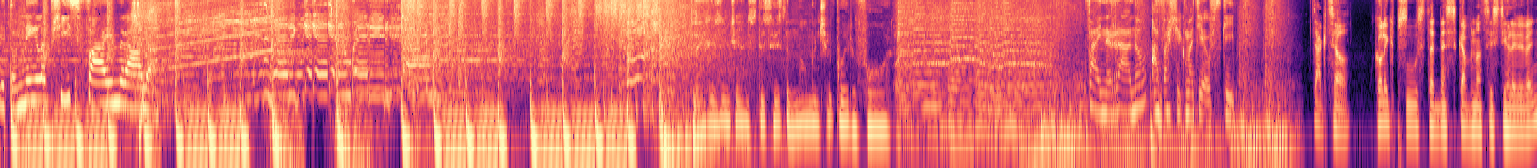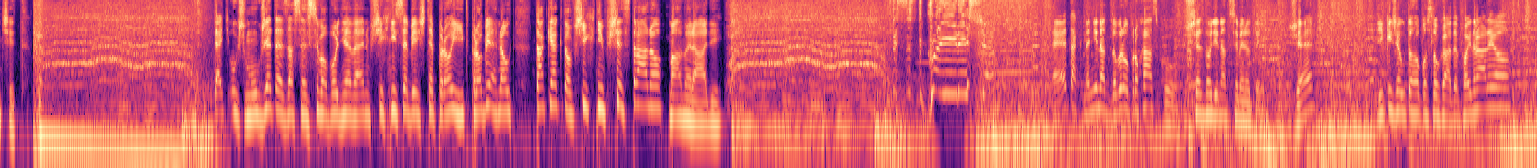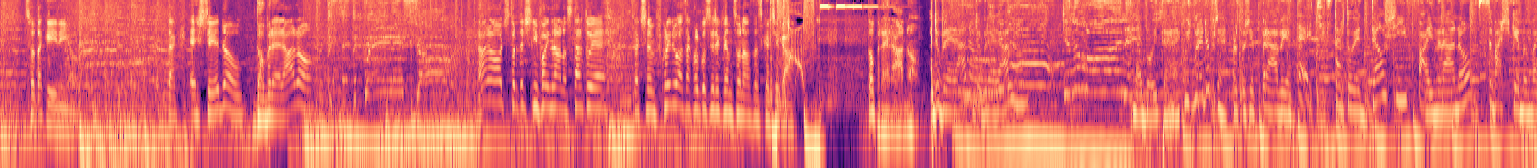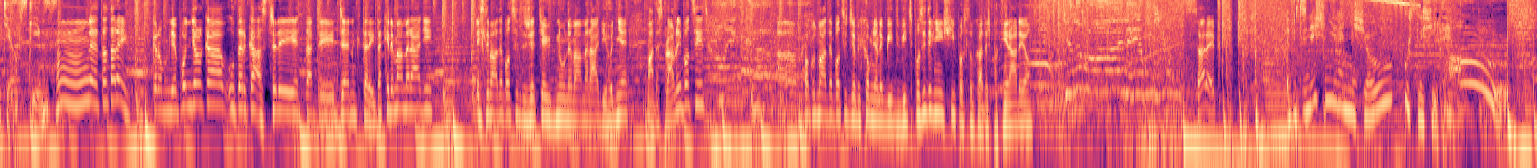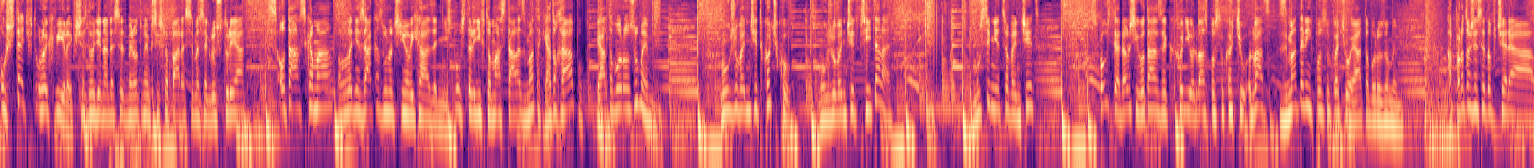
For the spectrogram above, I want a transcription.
je to nejlepší z Fajn rána. Ladies and gents, this is the moment you've waited for. Fajn ráno a Vašek Matějovský. Tak co? Kolik psů jste dneska v noci stihli vyvenčit? Teď už můžete zase svobodně ven, všichni se běžte projít, proběhnout, tak jak to všichni v 6 ráno máme rádi. Ne, tak není na dobrou procházku. 6 hodin a 3 minuty. Že? Díky, že u toho posloucháte Fine Radio. Co taky jinýho? Tak ještě jednou. Dobré ráno. Ano, čtvrteční fajn ráno startuje. Začneme v klidu a za chvilku si řekneme, co nás dneska čeká. Dobré ráno. Dobré ráno. Dobré ráno. Nebojte, už bude dobře, protože právě teď startuje další Fajn ráno s Vaškem Matějovským. Hmm, je to tady. Kromě pondělka, úterka a středy je tady den, který taky nemáme rádi. Jestli máte pocit, že těch dnů nemáme rádi hodně, máte správný pocit? Pokud máte pocit, že bychom měli být víc pozitivnější, posloucháte špatný rádio. Sorry. V dnešní ranní show uslyšíte. Už teď v tuhle chvíli, v 6 hodin a 10 minut, mi přišlo pár SMS do studia s otázkama ohledně zákazu nočního vycházení. Spousta lidí v tom má stále zmatek, já to chápu, já tomu rozumím. Můžu venčit kočku, můžu venčit přítele, musím něco venčit? Spousta dalších otázek chodí od vás posluchačů, od vás zmatených posluchačů a já tomu rozumím. A protože se to včera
